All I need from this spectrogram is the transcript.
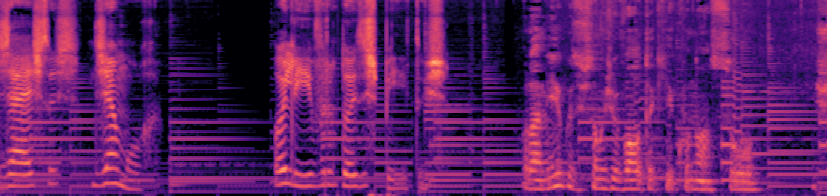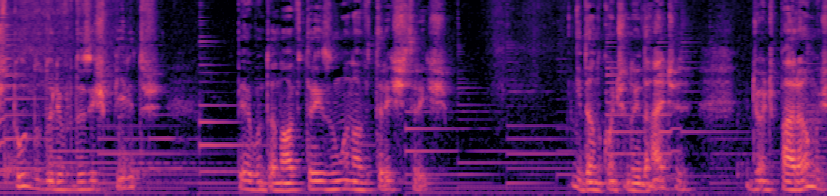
Gestos de Amor O Livro dos Espíritos Olá, amigos, estamos de volta aqui com o nosso estudo do Livro dos Espíritos, pergunta 931 a 933. E dando continuidade de onde paramos,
